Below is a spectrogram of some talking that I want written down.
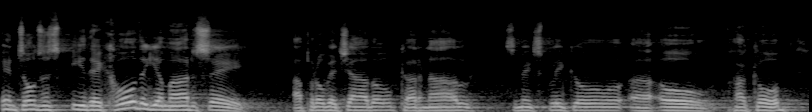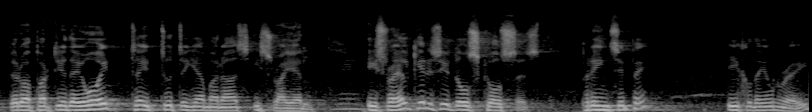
Entonces, y dejó de llamarse aprovechado, carnal, si me explico, uh, o Jacob, pero a partir de hoy tú te llamarás Israel. Israel quiere decir dos cosas, príncipe, hijo de un rey,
